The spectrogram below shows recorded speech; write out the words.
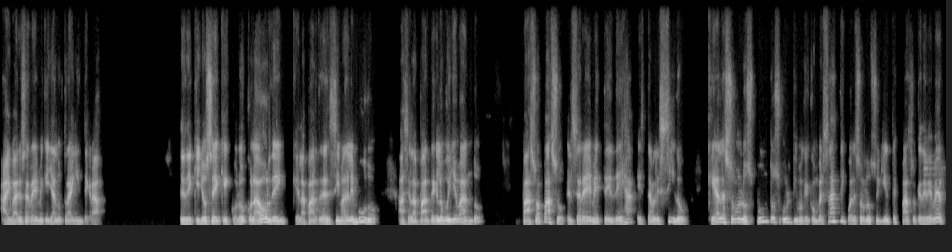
hay varios CRM que ya lo traen integrado. Desde que yo sé que coloco la orden, que es la parte de encima del embudo, hacia la parte que lo voy llevando, paso a paso, el CRM te deja establecido cuáles son los puntos últimos que conversaste y cuáles son los siguientes pasos que debe ver,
